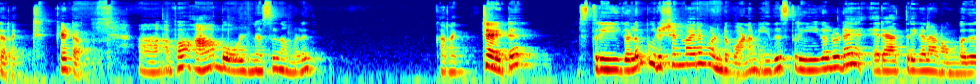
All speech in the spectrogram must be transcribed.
കറക്റ്റ് കേട്ടോ? അപ്പോൾ ആ ബോൾഡ്നെസ് നമ്മൾ കറക്റ്റായിട്ട് സ്ത്രീകളും പുരുഷന്മാരും കൊണ്ടുപോകണം. ഇത് സ്ത്രീകളുടെ രാത്രികളാണ് ഒമ്പത്.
